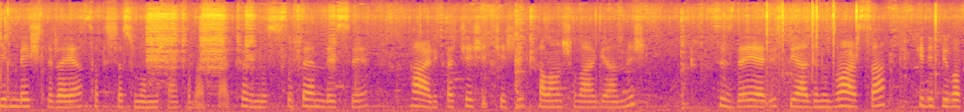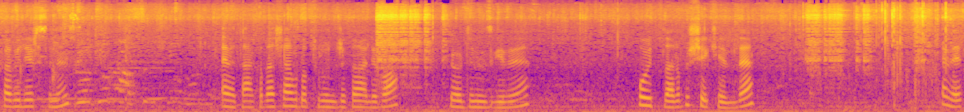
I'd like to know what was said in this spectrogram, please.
25 liraya satışa sunulmuş arkadaşlar. Kırmızısı, pembesi harika çeşit çeşit kalanşolar gelmiş. Siz de eğer ihtiyacınız varsa gidip bir bakabilirsiniz. Evet arkadaşlar bu da turuncu galiba. Gördüğünüz gibi. Boyutları bu şekilde. Evet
